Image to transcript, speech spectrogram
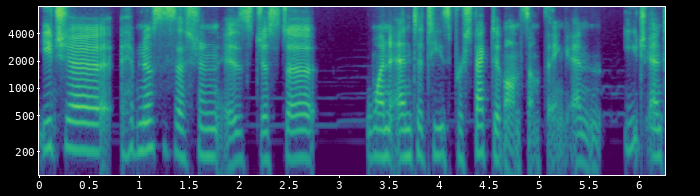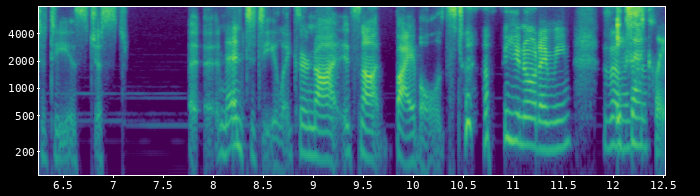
each uh, hypnosis session is just a one entity's perspective on something and each entity is just a, an entity like they're not it's not bible it's you know what i mean? Exactly.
